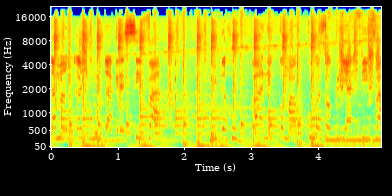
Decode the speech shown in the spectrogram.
la manga es muy agresiva. vida te jubanes como Akuma, soy creativa.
